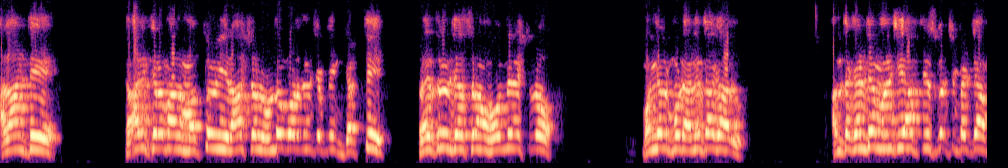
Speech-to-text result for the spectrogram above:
అలాంటి కార్యక్రమాలు మొత్తం ఈ రాష్ట్రంలో ఉండకూడదని చెప్పి గట్టి ప్రయత్నం చేస్తున్నాం హోమ్ మినిస్టర్ మంగళపూడి అనిత గారు అంతకంటే మంచి యాప్ తీసుకొచ్చి పెట్టాం.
